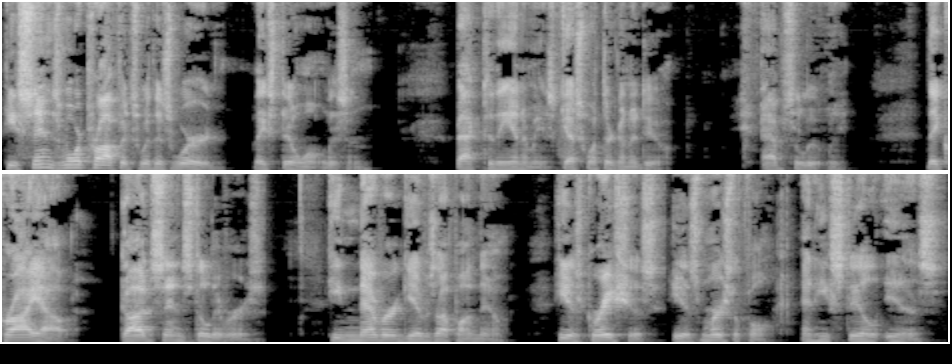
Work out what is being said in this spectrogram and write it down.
He sends more prophets with his word. They still won't listen. Back to the enemies. Guess what they're going to do? Absolutely. They cry out. God sends deliverers. He never gives up on them. He is gracious, He is merciful, and He still is.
